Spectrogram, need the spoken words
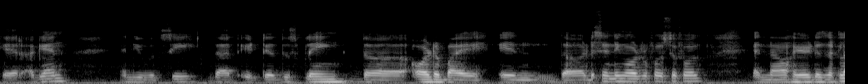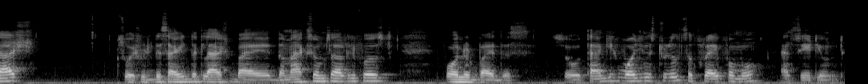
here again and you would see that it is displaying the order by in the descending order first of all and now here it is a clash. So it will decide the clash by the maximum salary first followed by this. So thank you for watching this tutorial. Subscribe for more and stay tuned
